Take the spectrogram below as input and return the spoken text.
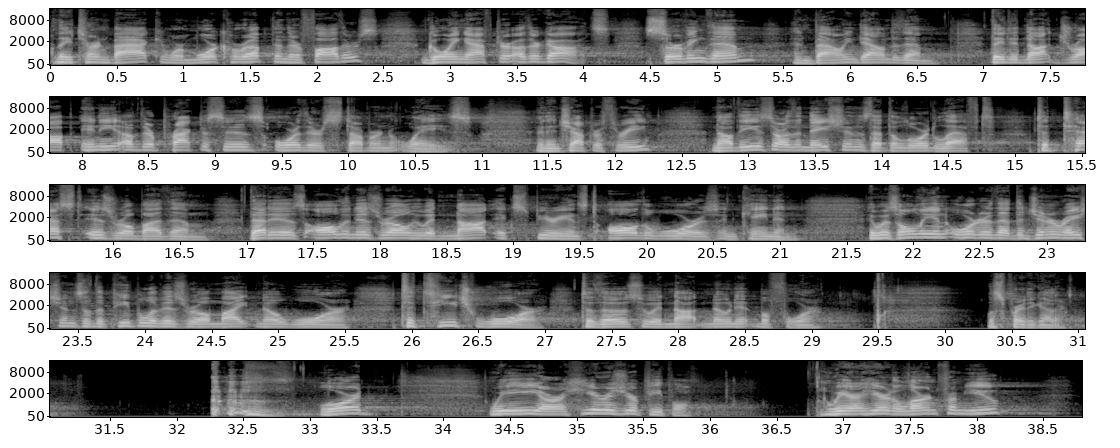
they turned back and were more corrupt than their fathers, going after other gods, serving them and bowing down to them. They did not drop any of their practices or their stubborn ways. And in chapter 3, now these are the nations that the Lord left to test Israel by them. That is, all in Israel who had not experienced all the wars in Canaan. It was only in order that the generations of the people of Israel might know war, to teach war to those who had not known it before. Let's pray together. Lord, we are here as your people. We are here to learn from you.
